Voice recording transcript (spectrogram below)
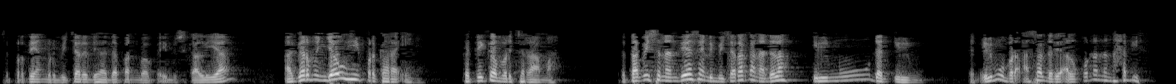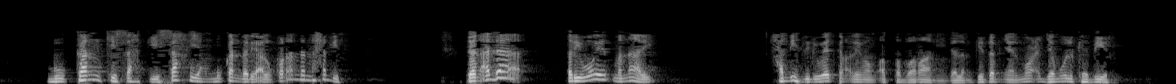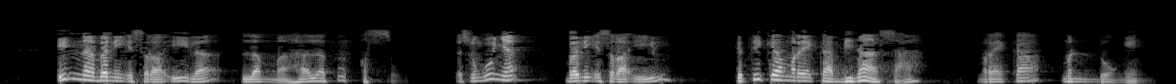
seperti yang berbicara di hadapan Bapak Ibu sekalian agar menjauhi perkara ini ketika berceramah. Tetapi senantiasa yang dibicarakan adalah ilmu dan ilmu. Dan ilmu berasal dari Al-Quran dan hadis. Bukan kisah-kisah yang bukan dari Al-Quran dan hadis. Dan ada riwayat menarik. Hadis diriwayatkan oleh Imam At-Tabarani dalam kitabnya Al-Mu'jamul Kabir. Inna Bani Israel lamma halaku qassu. Sesungguhnya Bani Israel ketika mereka binasa, mereka mendongeng.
